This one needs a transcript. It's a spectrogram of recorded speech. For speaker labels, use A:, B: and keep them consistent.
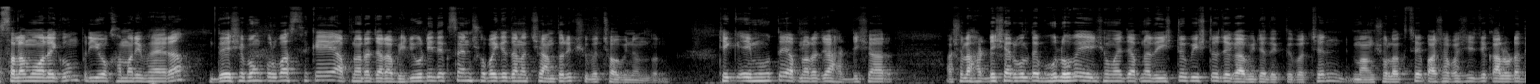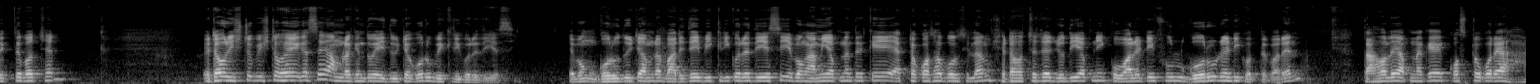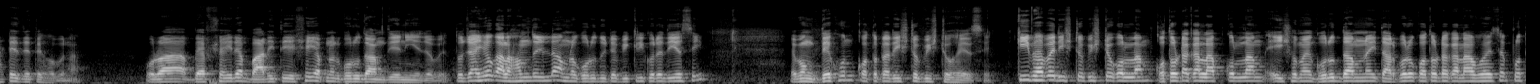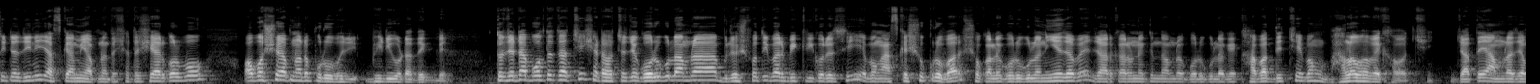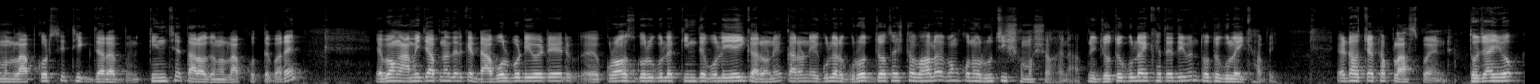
A: আসসালামু আলাইকুম, প্রিয় খামারি ভাইয়েরা। দেশ এবং প্রবাস থেকে আপনারা যারা ভিডিওটি দেখছেন, সবাইকে জানাচ্ছি আন্তরিক শুভেচ্ছা, অভিনন্দন। ঠিক এই মুহূর্তে আপনারা যে হাড্ডিসার, আসলে হাড্ডিসার বলতে ভুল হবে, এই সময় যে আপনার হৃষ্টপিষ্ট যে গাভীটা দেখতে পাচ্ছেন, মাংস লাগছে, পাশাপাশি যে কালোটা দেখতে পাচ্ছেন, এটাও হৃষ্টপিষ্ট হয়ে গেছে, আমরা কিন্তু এই দুইটা গরু বিক্রি করে দিয়েছি। এবং গরু দুইটা আমরা বাড়িতেই বিক্রি করে দিয়েছি, এবং আমি আপনাদেরকে একটা কথা বলছিলাম, সেটা হচ্ছে যে যদি আপনি কোয়ালিটি ফুল গরু রেডি করতে পারেন তাহলে আপনাকে কষ্ট করে হাটে যেতে হবে না। ওরা ব্যবসায়ীরা বাড়িতে এসেই আপনার গরু দাম দিয়ে নিয়ে যাবে। তো যাই হোক, আলহামদুলিল্লাহ আমরা গরু দুইটা বিক্রি করে দিয়েছি। এবং দেখুন কতটা হৃষ্টপিষ্ট হয়েছে। কীভাবে হৃষ্টপিষ্ট করলাম, কত টাকা লাভ করলাম, এই সময় গরুর দাম নেই, তারপরেও কত টাকা লাভ হয়েছে, প্রতিটা জিনিস আজকে আমি আপনাদের সাথে শেয়ার করব। অবশ্যই আপনারা পুরো ভিডিওটা দেখবেন। তো যেটা বলতে চাচ্ছি সেটা হচ্ছে যে গরুগুলো আমরা বৃহস্পতিবার বিক্রি করেছি এবং আজকে শুক্রবার সকালে গরুগুলো নিয়ে যাবে, যার কারণে কিন্তু আমরা গরুগুলোকে খাবার দিচ্ছি এবং ভালোভাবে খাওয়াচ্ছি, যাতে আমরা যেমন লাভ করছি, ঠিক যারা কিনছে তারাও যেন লাভ করতে পারে। এবং আমি যে আপনাদেরকে ডাবল বডি ওয়েটের ক্রস গরুগুলো কিনতে বলি এই কারণে, কারণ এগুলোর গ্রোথ যথেষ্ট ভালো এবং কোনো রুচির সমস্যা হয় না। আপনি যতগুলোই খেতে দিবেন, ততগুলোই খাবে। এটা হচ্ছে একটা প্লাস পয়েন্ট তো যাই হোক,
